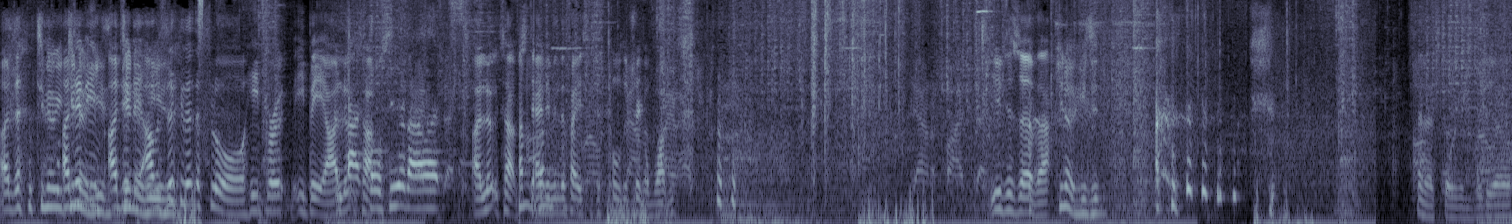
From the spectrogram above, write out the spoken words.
I, did, do you know, I didn't. know even- he's- I didn't. know I was looking at the floor. He broke. He beat it. I looked Back up. close here, Alex. I looked up, stared him in the face, and just pulled the trigger once. Down 5 you deserve that. Do you know he's in... And let's go to the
